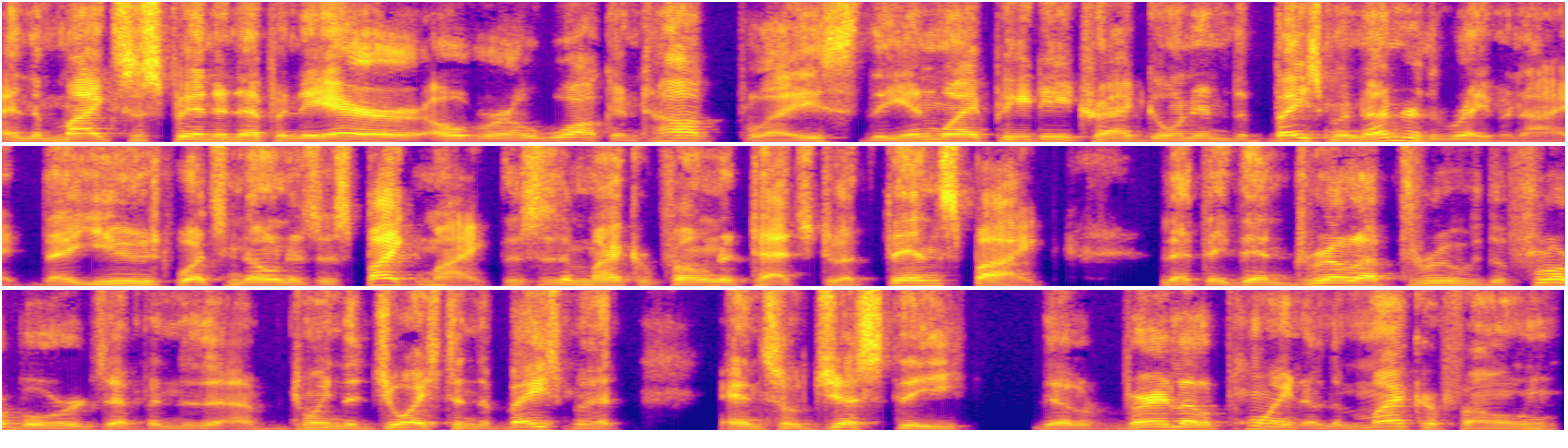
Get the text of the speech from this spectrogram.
and the mic suspended up in the air over a walk and talk place, the NYPD tried going into the basement under the Ravenite. They used what's known as a spike mic. This is a microphone attached to a thin spike that they then drill up through the floorboards up in the uh, between the joist and the basement and so just the the very little point of the microphone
